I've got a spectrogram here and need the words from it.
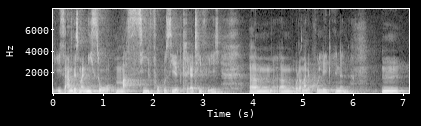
ich sagen wir es mal, nicht so massiv fokussiert kreativ wie ich ähm, ähm, oder meine KollegInnen. Mhm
